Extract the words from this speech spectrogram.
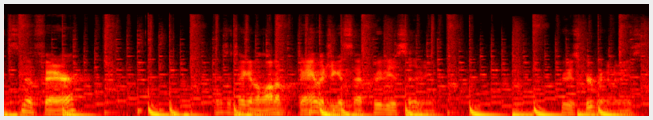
It's no fair. I guess I've taken a lot of damage against that previous enemy. Previous group of enemies.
